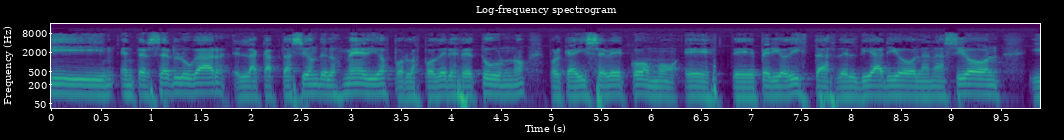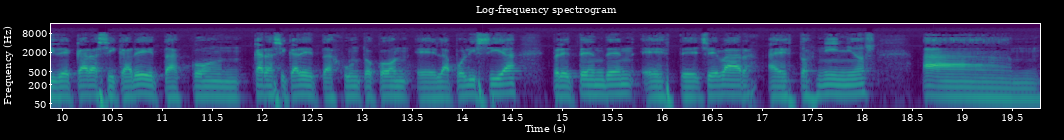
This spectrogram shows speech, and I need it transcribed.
y en tercer lugar la captación de los medios por los poderes de turno, porque ahí se ve cómo este, periodistas del diario La Nación y de Caras y Careta, con Caras y Careta junto con eh, la policía pretenden este, llevar a estos niños a um,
